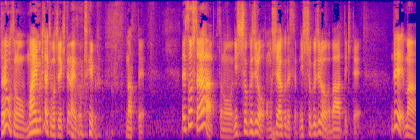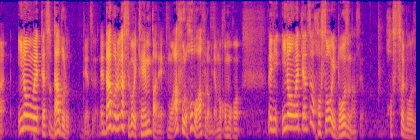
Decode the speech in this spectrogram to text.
誰もその前向きな気持ちで来てないぞっていうなって。でそしたらその日食二郎もう主役ですよ。日食二郎がバーって来て。でまあ井上ってやつとダブルってやつがでダブルがすごいテンパでもうアフロほぼアフロみたいなモコモコ。で井上ってやつは細い坊主なんですよ。細い坊主。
